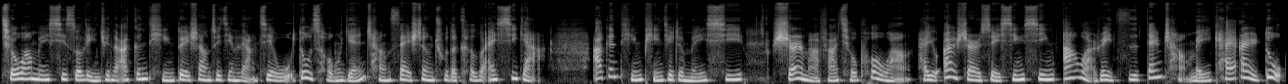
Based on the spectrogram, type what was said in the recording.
球王梅西所领军的阿根廷对上最近两届五度从延长赛胜出的克罗埃西亚，阿根廷凭借着梅西十二码罚球破网，还有二十二岁新星阿瓦瑞兹单场梅开二度，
